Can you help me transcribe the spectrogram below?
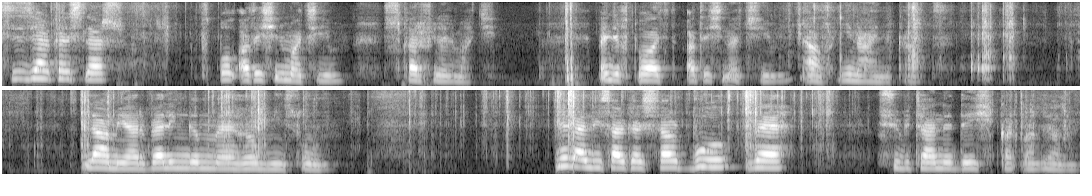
Sizce arkadaşlar futbol ateşini mi açayım? Süper finali mi açayım? Bence futbol ateşini açayım. Al yine aynı kart. Lamier, Bellingham ve Hemminson. Ne geldiyse arkadaşlar bu ve şu bir tane değişik kartlarda yazmış.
